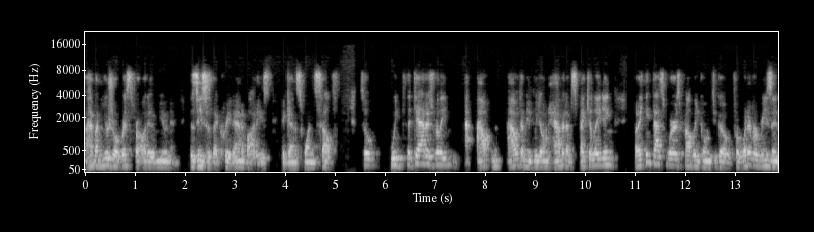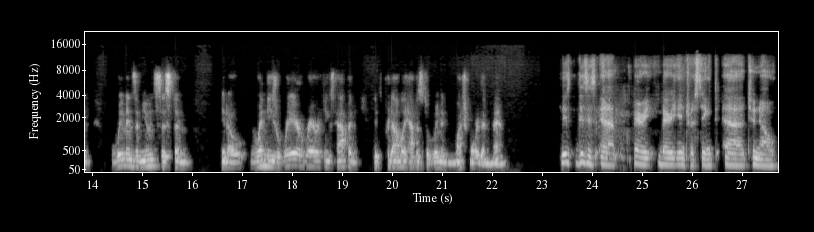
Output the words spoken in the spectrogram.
have unusual risk for autoimmune and diseases that create antibodies against oneself. So we, the data is really out out. I mean, we don't have it. I'm speculating, but I think that's where it's probably going to go. For whatever reason, women's immune system, you know, when these rare, rare things happen, it predominantly happens to women much more than men. This this is uh, very very interesting uh, to know.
